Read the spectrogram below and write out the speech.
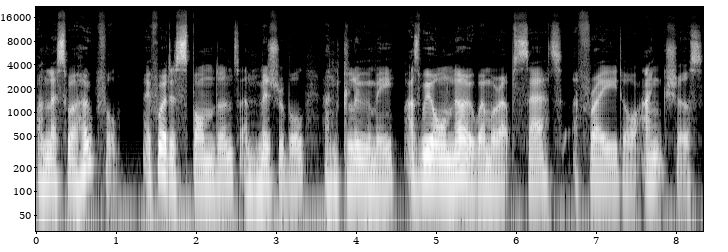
unless we're hopeful. If we're despondent and miserable and gloomy, as we all know when we're upset, afraid, or anxious,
